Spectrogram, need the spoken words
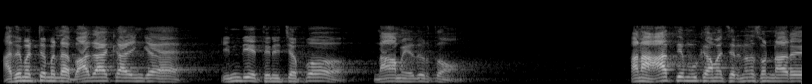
அது மட்டும் இல்லை பாஜக இங்க இந்திய திணிச்சப்போ நாம எதிர்த்தோம். ஆனா அதிமுக அமைச்சர் என்ன சொன்னாரு?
